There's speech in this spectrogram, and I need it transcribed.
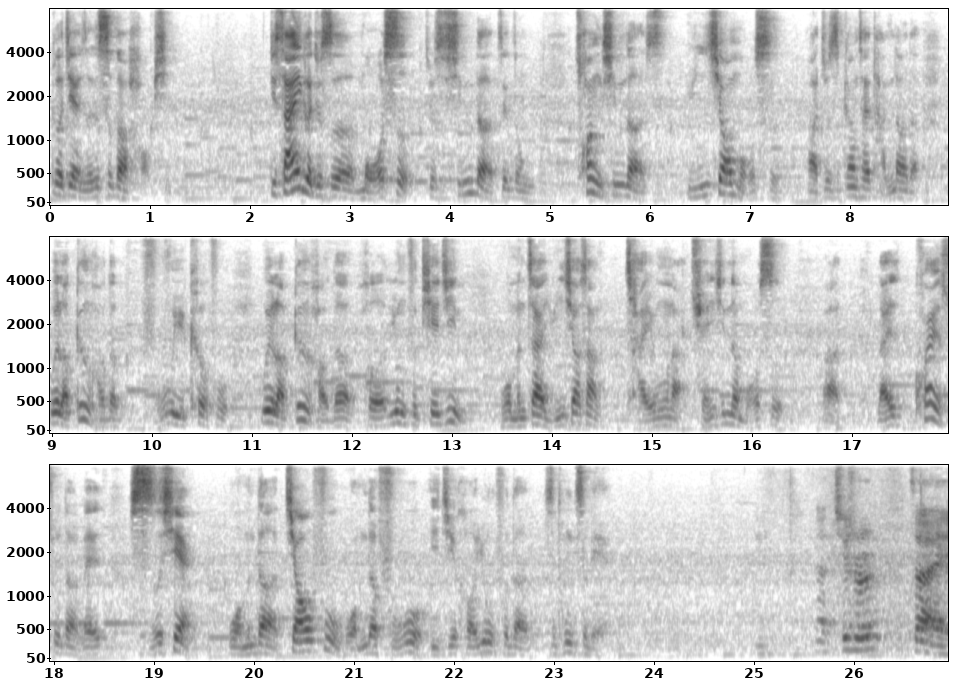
各界人士的好评。第三一个就是模式，就是新的这种创新的营销模式啊，就是刚才谈到的，为了更好的服务于客户，为了更好的和用户贴近，我们在营销上采用了全新的模式啊。来快速的来实现我们的交付、我们的服务以及和用户的直通直连。嗯，那其实，在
